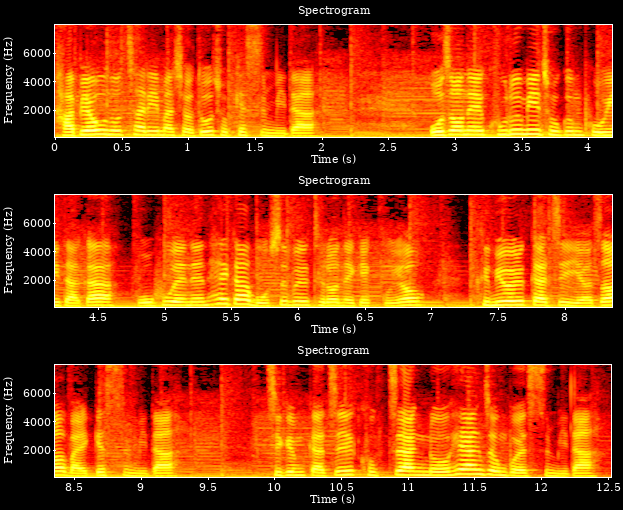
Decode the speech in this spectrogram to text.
가벼운 옷차림 하셔도 좋겠습니다. 오전에 구름이 조금 보이다가 오후에는 해가 모습을 드러내겠고요. 금요일까지 이어져 맑겠습니다. 지금까지 국제항로 해양정보였습니다.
